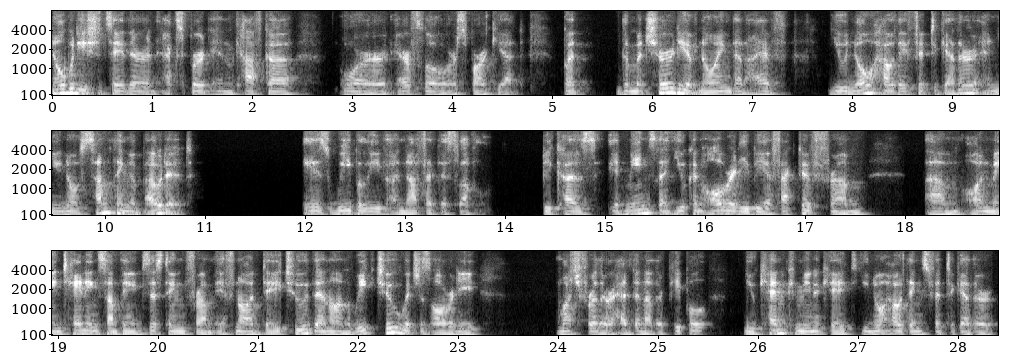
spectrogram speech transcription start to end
nobody should say they're an expert in kafka or airflow or spark yet but the maturity of knowing that i've you know how they fit together and you know something about it is we believe enough at this level. Because it means that you can already be effective from um, on maintaining something existing from if not day two then on week two which is already much further ahead than other people you can communicate you know how things fit together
